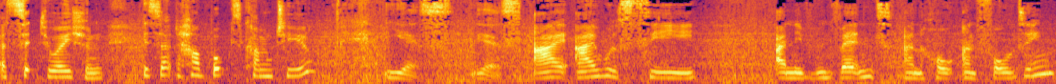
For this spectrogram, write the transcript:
a situation. Is that how books come to you? Yes, yes. I, I will see an event unfolding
